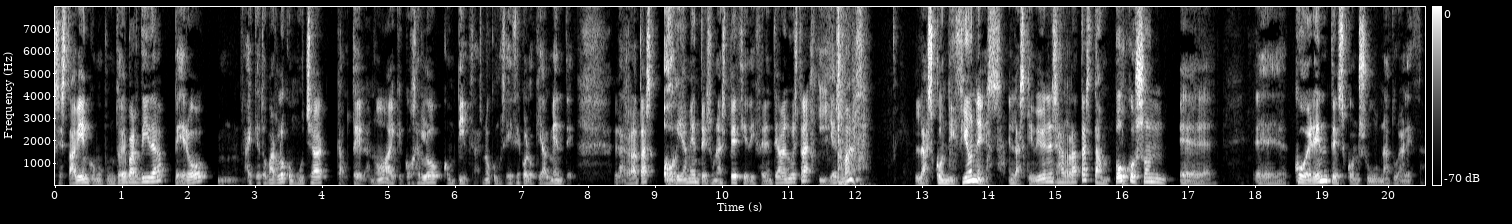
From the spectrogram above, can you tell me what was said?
pues está bien como punto de partida, pero mm, hay que tomarlo con mucha cautela, ¿no? Hay que cogerlo con pinzas, ¿no? Como se dice coloquialmente. Las ratas, obviamente, es una especie diferente a la nuestra y es más, las condiciones en las que viven esas ratas tampoco son eh, eh, coherentes con su naturaleza.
